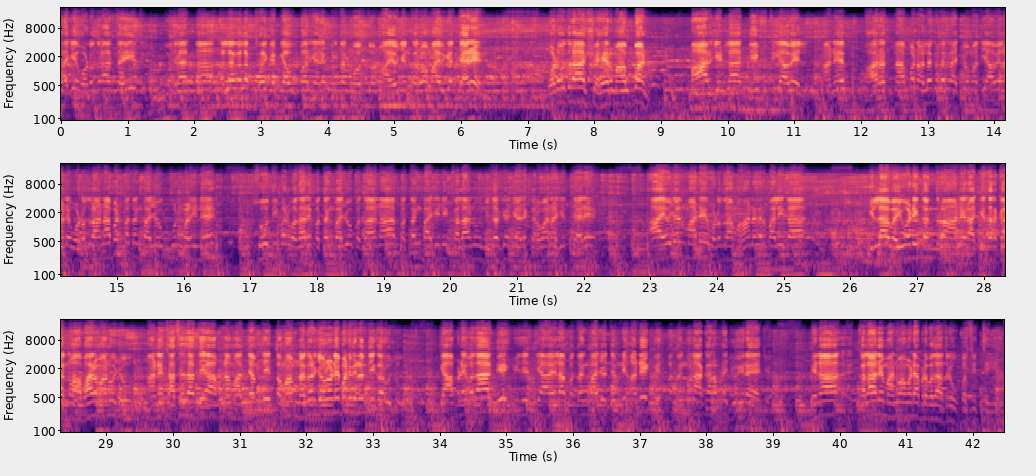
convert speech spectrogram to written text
આજે વડોદરા સહિત ગુજરાતના અલગ અલગ છ જગ્યા ઉપર જ્યારે પતંગ મહોત્સવનું આયોજન કરવામાં આવ્યું છે, ત્યારે વડોદરા શહેરમાં પણ બાર જેટલા દેશથી આવેલ અને ભારતના પણ અલગ અલગ રાજ્યોમાંથી આવેલ અને વડોદરાના પણ પતંગબાજો કુલ મળીને સોથી પણ વધારે પતંગબાજો, પોતાના પતંગબાજીની કલાનું નિદર્શન જ્યારે કરવાના છે ત્યારે આ આયોજન માટે વડોદરા મહાનગરપાલિકા, જિલ્લા તંત્ર અને રાજ્ય સરકારનો આભાર માનું છું અને સાથે સાથે આપના માધ્યમથી તમામ નગરજનોને પણ વિનંતી કરું છું કે આપણે બધા દેશ વિદેશથી આવેલા પતંગબાજો તેમની અનેકવિધ પતંગોના આકાર આપણે જોઈ રહ્યા છીએ એના કલાને માનવા માટે આપણે બધા અત્રે ઉપસ્થિત થઈએ.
